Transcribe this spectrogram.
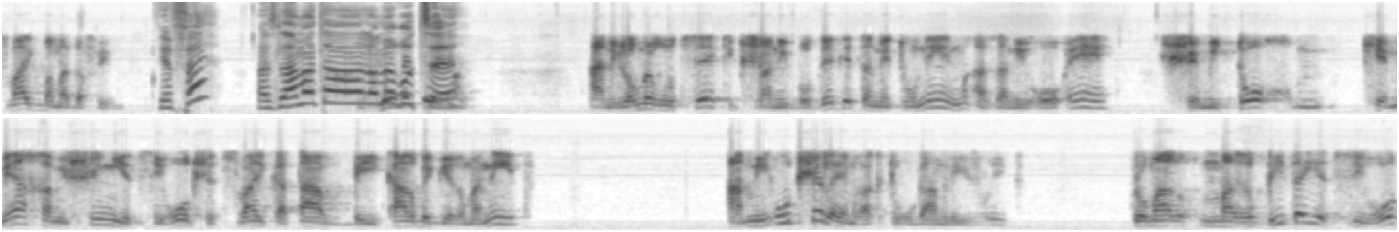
צוויג במדפים. יפה, אז למה אתה לא מרוצה? אני לא מרוצה כי כשאני בודק את הנתונים, אז אני רואה שמתוך כ-150 יצירות שצוויג כתב, בעיקר בגרמנית, המיעוט שלהם רק תורגם לעברית. כלומר, מרבית היצירות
